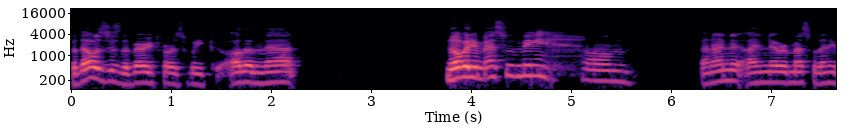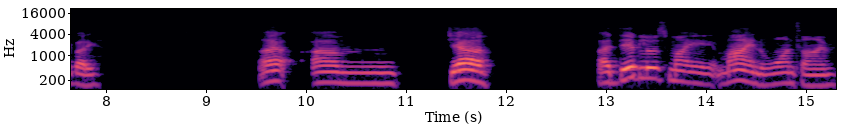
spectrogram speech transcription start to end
But that was just the very first week. Other than that, nobody messed with me. Um, and I, ne- I never mess with anybody. I um yeah, I did lose my mind one time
